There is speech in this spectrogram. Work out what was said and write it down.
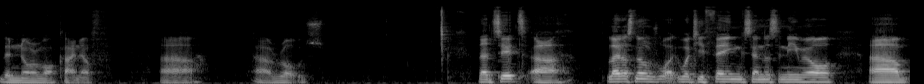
the normal kind of rows. That's it. Uh, let us know what, what you think. Send us an email. Um,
